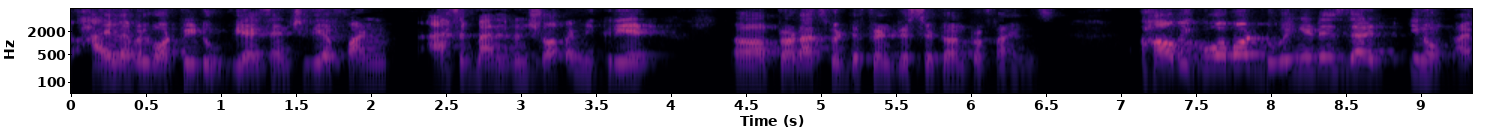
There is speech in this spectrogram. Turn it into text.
high level what we do. We are essentially a fund asset management shop and we create uh, products with different risk return profiles. How we go about doing it is that, you know, I,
